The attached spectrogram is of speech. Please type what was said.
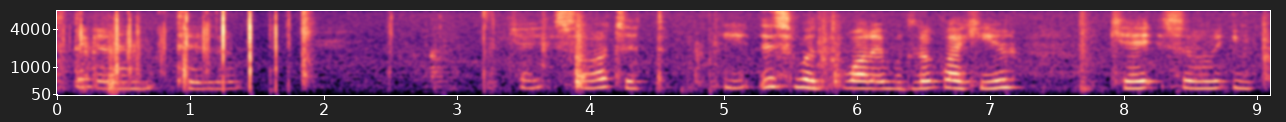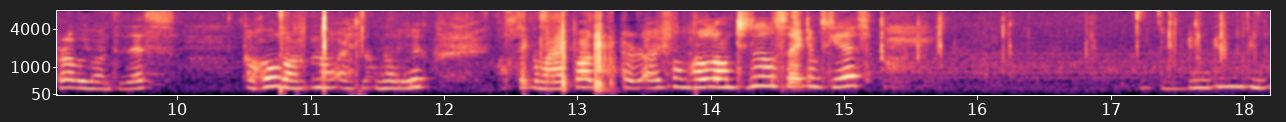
stick it into the. Okay, so that's it. This is what it would look like here. Okay, so you probably want this. Oh, hold on. No, I know. Look. I'll stick on my iPod or iPhone. Hold on two little seconds, guys. Do, do, do.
